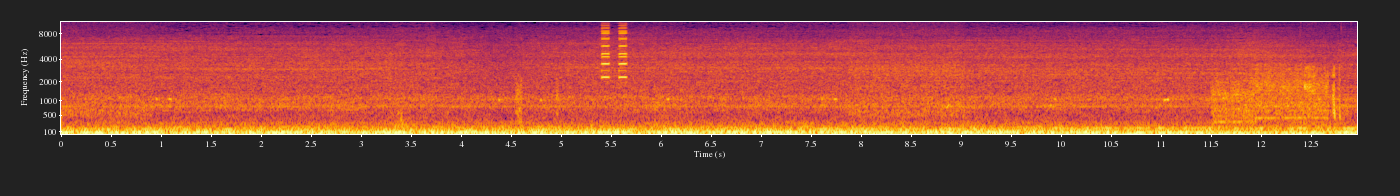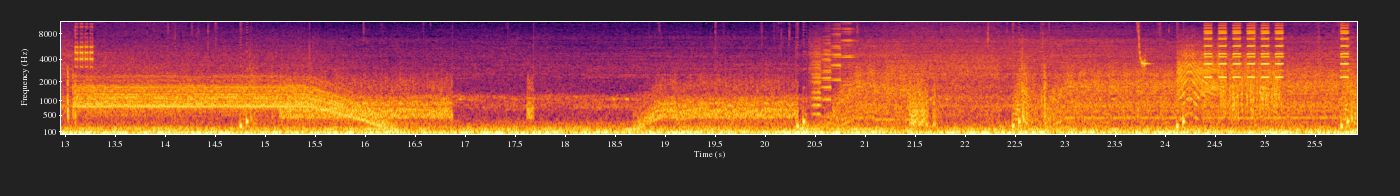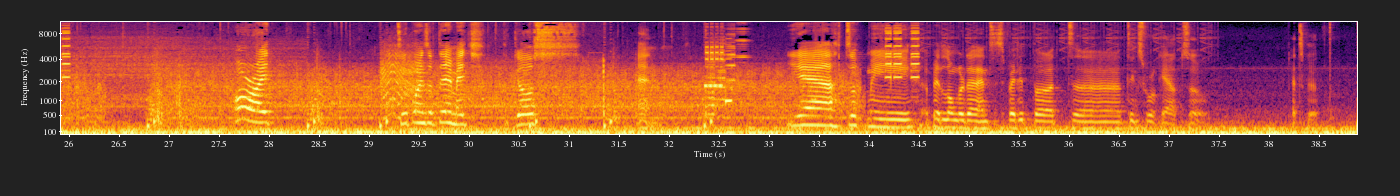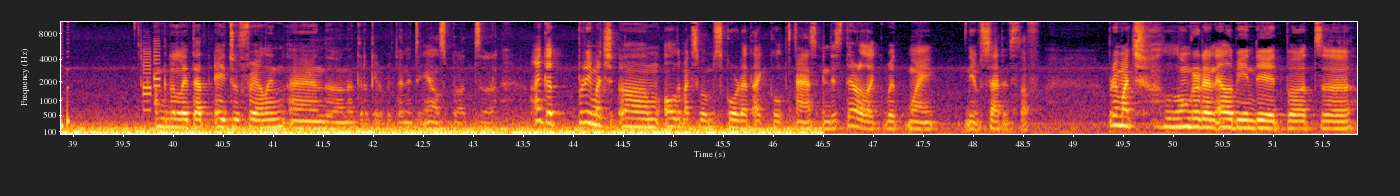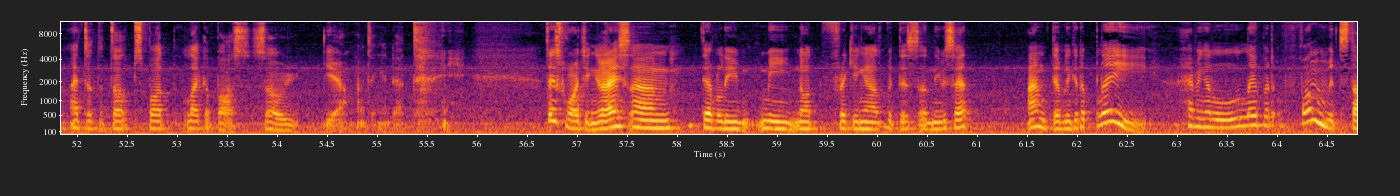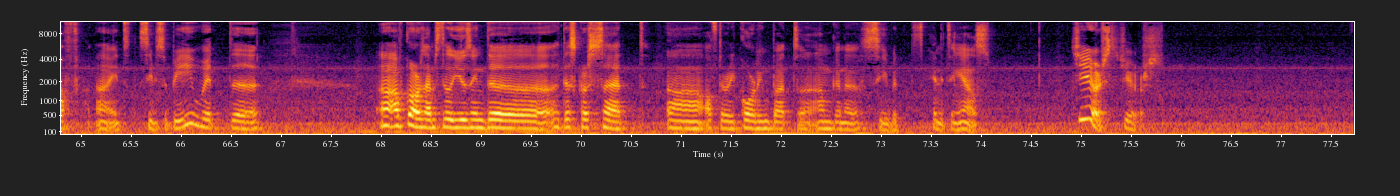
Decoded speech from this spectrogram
Points of damage. Goes. And. Yeah, took me a bit longer than anticipated, but uh, things work out, so that's good. I'm gonna let that A2 fail in and uh, not gonna get with anything else, but uh, I got pretty much um, all the maximum score that I could ask in this Derelict with my new set and stuff. Pretty much longer than Albion did, but uh, I took the top spot like a boss, so yeah, I'm thinking that. Thanks for watching guys, um, definitely me not freaking out with this uh, new set. I'm definitely gonna play, having a little bit of fun with stuff, uh, it seems to be, with the... Uh, of course, I'm still using the Discord set uh, of the recording, but uh, I'm gonna see with anything else. Cheers, cheers.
